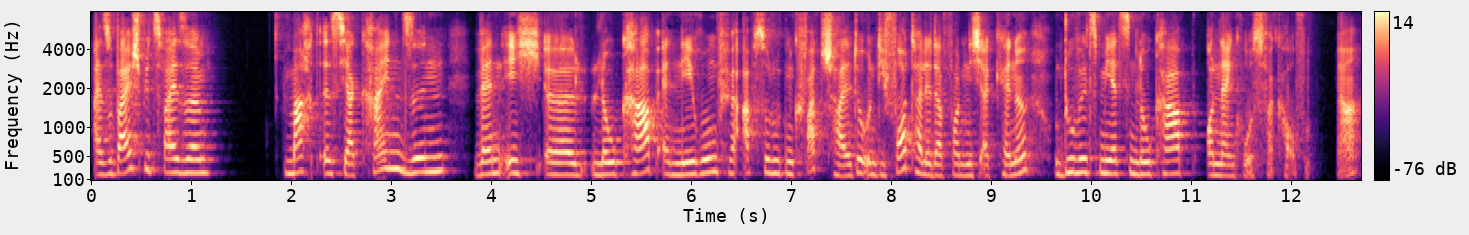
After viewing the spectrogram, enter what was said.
Also beispielsweise macht es ja keinen Sinn, wenn ich äh, Low-Carb-Ernährung für absoluten Quatsch halte und die Vorteile davon nicht erkenne und du willst mir jetzt einen Low-Carb-Online-Kurs verkaufen. Ja,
